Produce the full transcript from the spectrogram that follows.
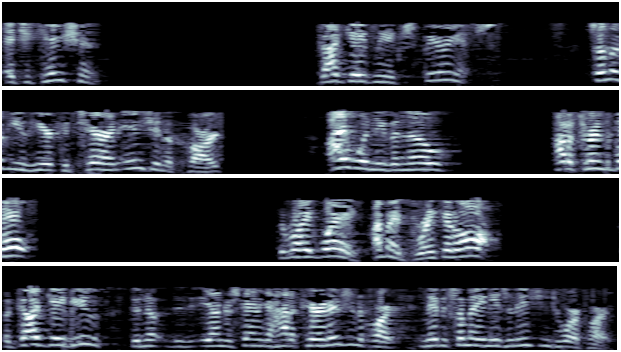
education. God gave me experience. Some of you here could tear an engine apart. I wouldn't even know how to turn the bolt the right way. I might break it off. But God gave you the, the understanding of how to tear an engine apart. Maybe somebody needs an engine tore apart.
